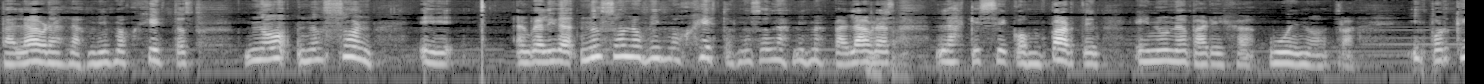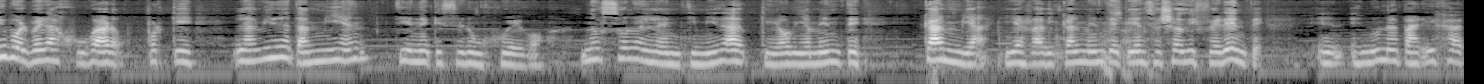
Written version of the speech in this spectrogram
palabras, los mismos gestos, no, no son, eh, en realidad, no son los mismos gestos, no son las mismas palabras las que se comparten en una pareja o en otra. ¿Y por qué volver a jugar? Porque la vida también tiene que ser un juego, no solo en la intimidad, que obviamente cambia y es radicalmente, pienso yo, diferente en, en, una pareja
